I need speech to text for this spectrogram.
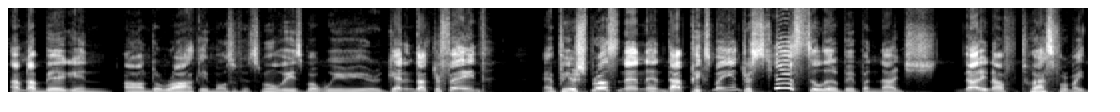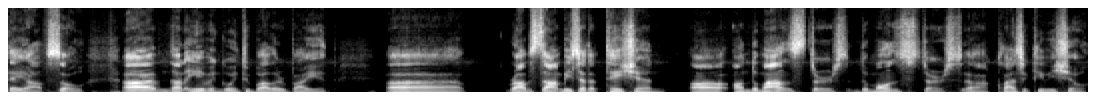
I'm not big in on The Rock in most of his movies, but we're getting Doctor Fate and Pierce Brosnan, and that piques my interest just a little bit, but not not enough to ask for my day off, so I'm not even going to bother by it. Uh, Rob Zombie's adaptation uh, on the Munsters, the Munsters uh, classic TV show.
